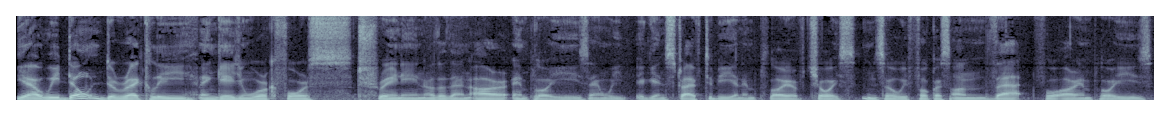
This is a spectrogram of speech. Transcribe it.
Yeah, we don't directly engage in workforce training other than our employees, and we again strive to be an employer of choice. And so we focus on that for our employees.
